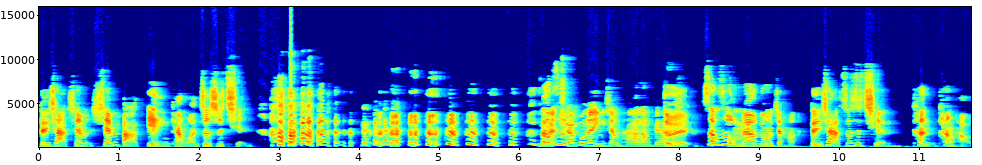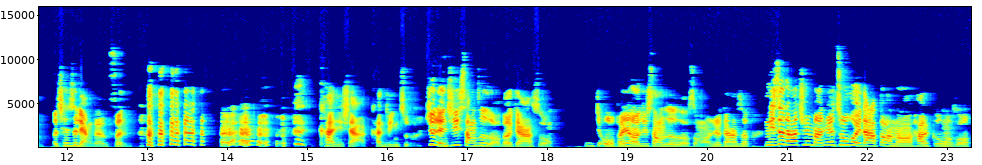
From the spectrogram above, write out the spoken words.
等一下，先先把电影看完，这是钱。完全不能影响他，浪费他对，上次我妹要跟我讲哈，等一下这是钱，看看好，而且是两个人份，看一下看清楚，就连去上厕所我都会跟他说。就我朋友要去上厕所什么，我就跟他说：“你真的要去吗？因为做过一大段哦。”他会跟我说：“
